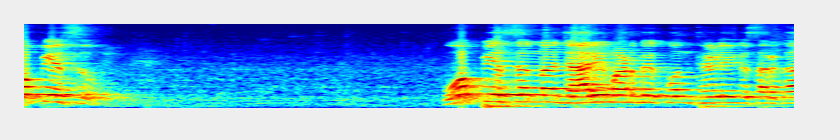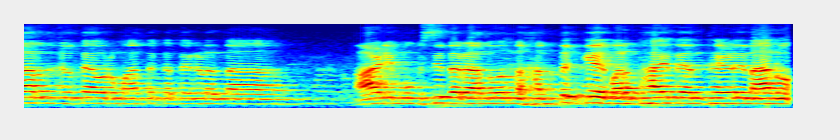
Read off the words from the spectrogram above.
O P S. O P S ಅನ್ನ ಜಾರಿ ಮಾಡಬೇಕು ಅಂತ ಹೇಳಿ ಈಗ ಸರ್ಕಾರದ ಜೊತೆ ಅವರು ಮಾತುಕತೆಗಳನ್ನ ಆಡಿ ಮುಗಿಸಿದ್ದಾರೆ. ಅದೊಂದು ಹಂತಕ್ಕೆ ಬರ್ತಾ ಇದೆ ಅಂತ ಹೇಳಿ ನಾನು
